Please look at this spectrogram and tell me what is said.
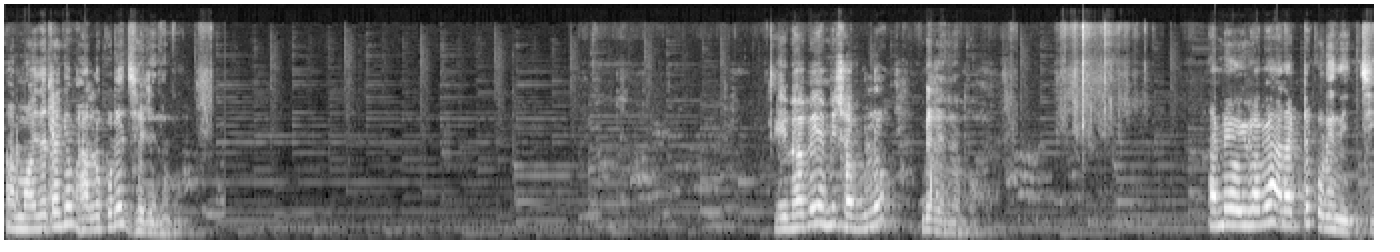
আর ময়দাটাকে ভালো করে ঝেড়ে নেব। এইভাবেই আমি সবগুলো বেলে নেব। আমি ওইভাবে আর একটা করে নিচ্ছি।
